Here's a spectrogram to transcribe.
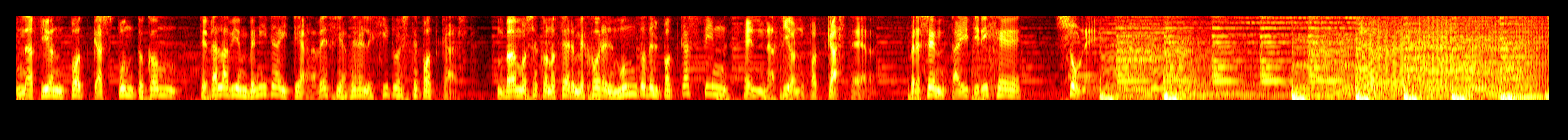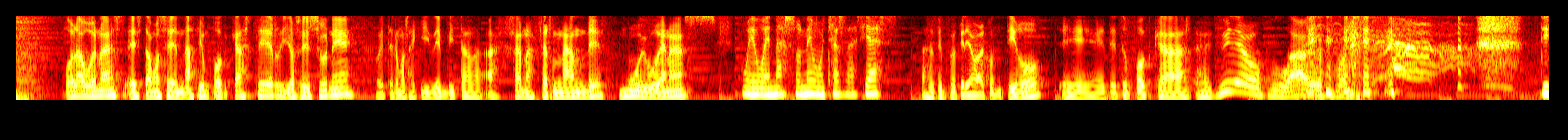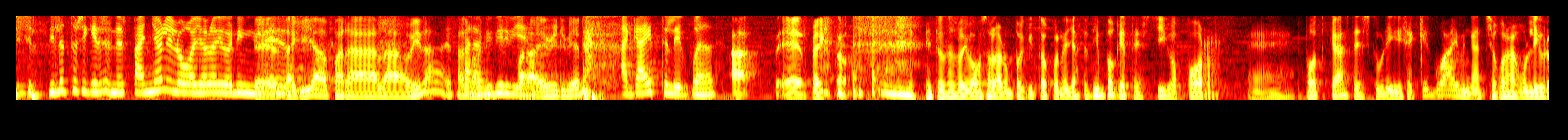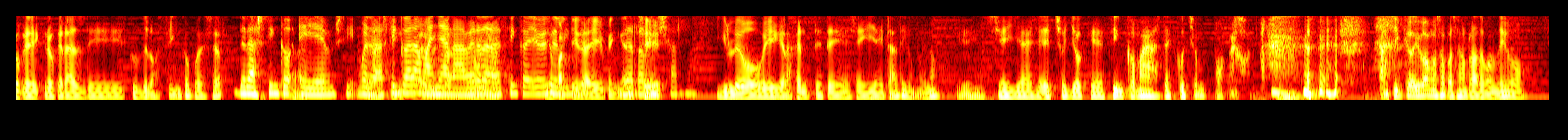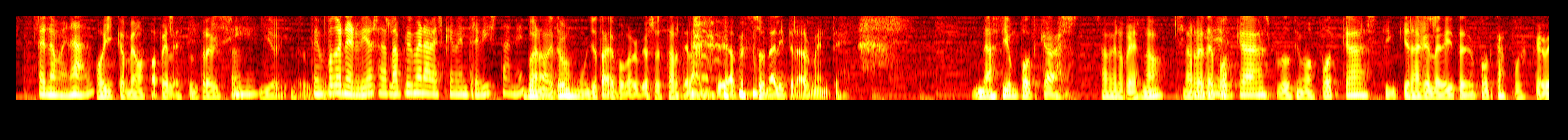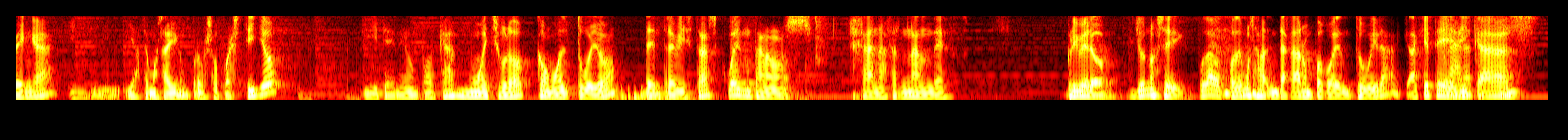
Naciónpodcast.com te da la bienvenida y te agradece haber elegido este podcast. Vamos a conocer mejor el mundo del podcasting en Nación Podcaster. Presenta y dirige Sune. Hola, buenas. Estamos en Nación Podcaster. Yo soy Sune. Hoy tenemos aquí de invitada a Hanna Fernández. Muy buenas. Muy buenas, Sune. Muchas gracias. Hace tiempo que quería hablar contigo eh, de tu podcast. Video of Life. Dilo tú si quieres en español y luego yo lo digo en Eh, inglés. la guía para la vida. ¿es algo Para vivir bien. Para vivir bien. A Guide to Live Well. Ah, perfecto. Entonces hoy vamos a hablar un poquito con ella. Hace tiempo que te sigo por eh, podcast, descubrí y dije, qué guay, me enganchó con algún libro que creo que era el de Club de los Cinco, ¿puede ser? De las 5 Ah. a.m., sí. Bueno, a las 5 de la mañana, de ¿verdad? Mañana. las 5 a.m. Y a partir de ahí me de enganché. Y luego vi que la gente te seguía y tal. Digo, bueno, y si ella he hecho yo que cinco más te escuchen, pues mejor. Así que hoy vamos a pasar un rato contigo. Fenomenal. Hoy cambiamos papeles, tú entrevistas Sí. y hoy entrevistas. Estoy un poco nerviosa, es la primera vez que me entrevistan, ¿eh? Bueno, yo yo también un poco nervioso estar delante de la persona, literalmente. Nació un podcast, ¿sabes lo que es, no? Sí. Una red de podcast, producimos podcast, quien quiera que le edite el podcast, pues que venga y, y hacemos ahí un presupuestillo y tener un podcast muy chulo como el tuyo de entrevistas. Cuéntanos, Hanna Fernández. Primero, yo no sé, ¿puedo- ¿podemos indagar un poco en tu vida? ¿A qué te Claro dedicas?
